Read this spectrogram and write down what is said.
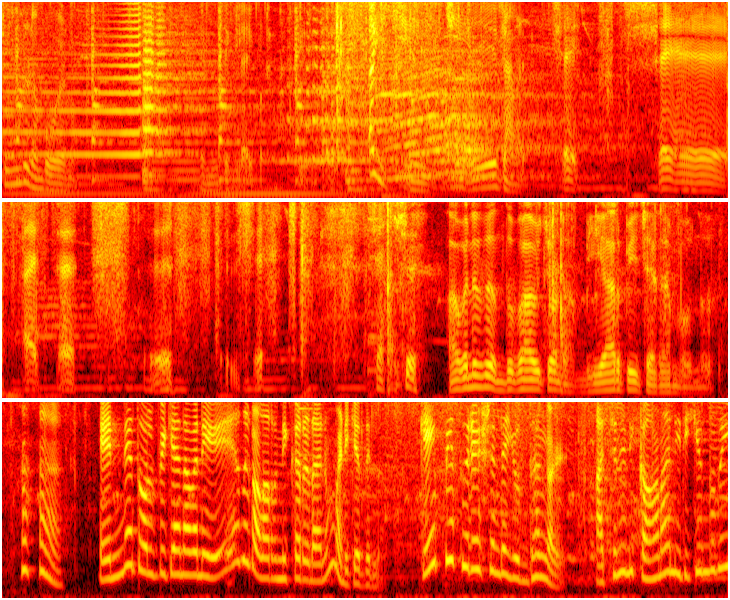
ചൂണ്ടിടാൻ പോവുകയാണോ എന്തെങ്കിലും ആയിക്കോട്ടെ. അവനിത് എന്തു ഭാവിച്ചോണ്ടാ ബി ആർ പി ചേരാൻ പോകുന്നത്? എന്നെ തോൽപ്പിക്കാൻ അവൻ ഏത് കളർ നിക്കറിടാനും മടിക്കത്തില്ല. കെ പി സുരേഷിന്റെ യുദ്ധങ്ങൾ അച്ഛനിനി കാണാനിരിക്കുന്നതേ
